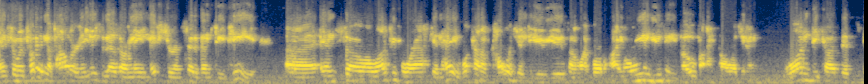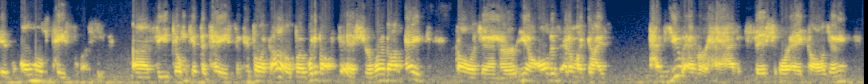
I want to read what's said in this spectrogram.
And so we put it in the powder and used it as our main mixture instead of MCT. Uh, and so a lot of people were asking, hey, what kind of collagen do you use? And I'm like, well, I'm only using bovine collagen. One, because it's, it's almost tasteless. Uh, so you don't get the taste. And people are like, oh, but what about fish? Or what about egg collagen? Or, you know, all this. And I'm like, guys, have you ever had fish or egg collagen?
